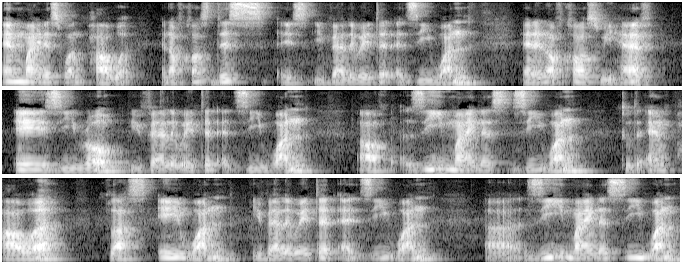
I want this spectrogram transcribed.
m minus 1 power. And of course this is evaluated at z1 and then of course we have a0 evaluated at z1 of z minus z1 to the m power plus a1 evaluated at z1 uh, z minus z1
